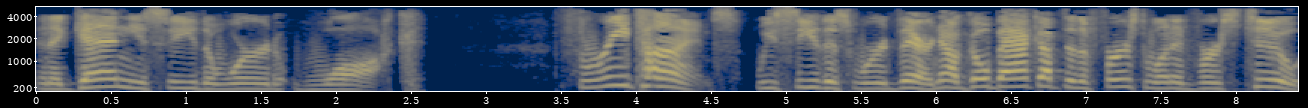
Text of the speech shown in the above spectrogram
and again you see the word walk. Three times we see this word there. Now go back up to the first one in verse 2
